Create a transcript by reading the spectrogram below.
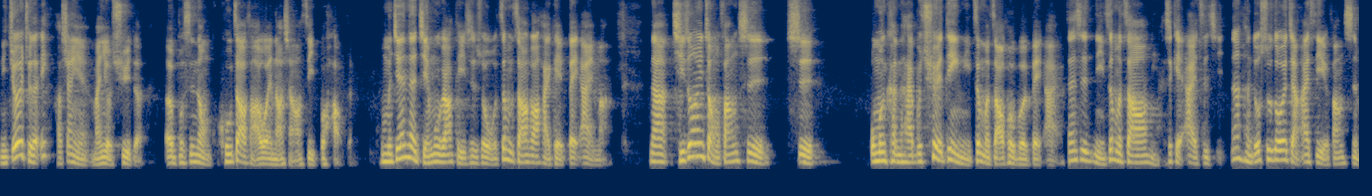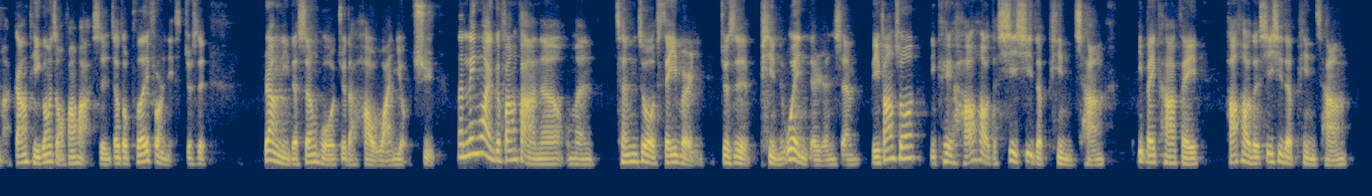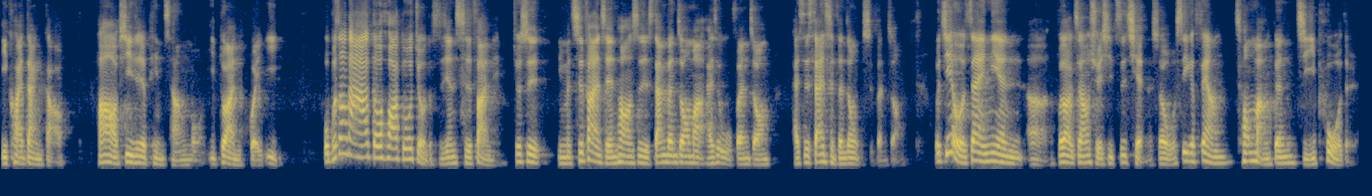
你就会觉得，哎，好像也蛮有趣的，而不是那种枯燥乏味，然后想到自己不好的。我们今天的节目标题是说，我这么糟糕还可以被爱吗？那其中一种方式是，我们可能还不确定你这么糟会不会被爱，但是你这么糟，你还是可以爱自己。那很多书都会讲爱自己的方式嘛。刚刚提供一种方法是叫做 playfulness，就是让你的生活觉得好玩有趣。那另外一个方法呢，我们称作 savory，就是品味你的人生。比方说，你可以好好的、细细的品尝一杯咖啡，好好的、细细的品尝一块蛋糕，好好细细的品尝某一段回忆。我不知道大家都花多久的时间吃饭呢？就是你们吃饭的时间通常是三分钟吗？还是五分钟？还是三十分钟、五十分钟？我记得我在念呃辅导这章学习之前的时候，我是一个非常匆忙跟急迫的人。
